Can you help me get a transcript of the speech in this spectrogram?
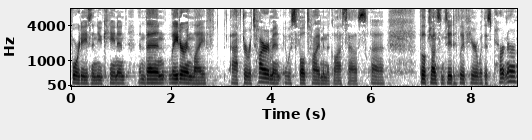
four days in New Canaan. And then later in life, after retirement, it was full time in the glass house. Uh, Philip Johnson did live here with his partner.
